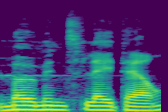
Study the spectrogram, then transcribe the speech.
Moments later.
